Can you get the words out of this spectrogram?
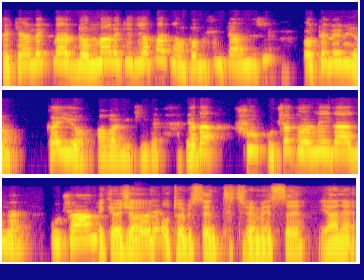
Tekerlekler dönme hareketi yaparken otobüsün kendisi öteleniyor. Kayıyor havanın içinde. Ya da şu uçak örneği daha güzel. Uçağın Peki hocam böyle- otobüslerin titremesi yani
